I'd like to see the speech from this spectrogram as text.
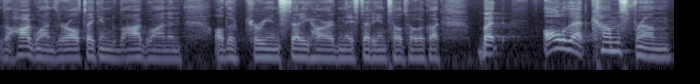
the Hagwons, they're all taken to the Hagwon and all the Koreans study hard and they study until 12 o'clock. But all of that comes from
